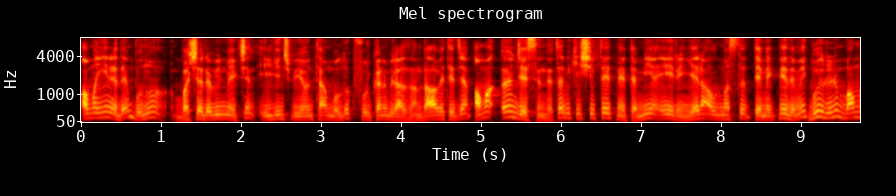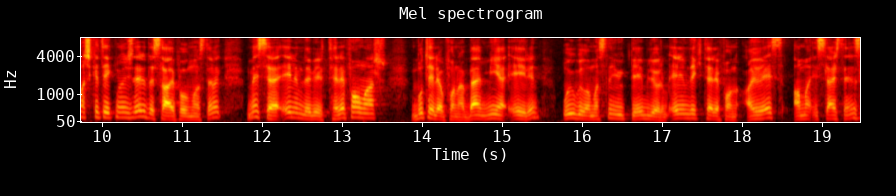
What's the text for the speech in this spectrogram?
ama yine de bunu başarabilmek için ilginç bir yöntem bulduk. Furkan'ı birazdan davet edeceğim. Ama öncesinde tabii ki Shift.net'te Mia Air'in yer alması demek ne demek? Bu ürünün bambaşka teknolojilere de sahip olması demek. Mesela elimde bir telefon var. Bu telefona ben Mia Air'in uygulamasını yükleyebiliyorum. Elimdeki telefon iOS ama isterseniz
